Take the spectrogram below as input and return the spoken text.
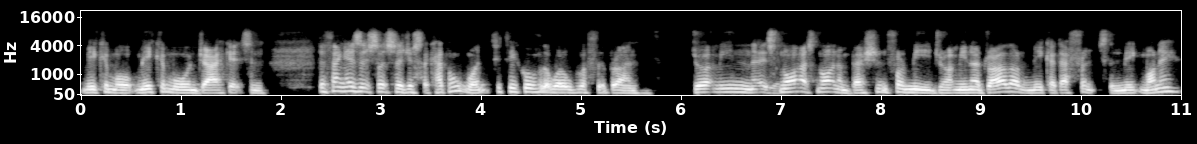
make them all, make them own jackets. And the thing is, it's literally just like I don't want to take over the world with the brand. Do you know what I mean? It's yeah. not it's not an ambition for me. Do you know what I mean? I'd rather make a difference than make money.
